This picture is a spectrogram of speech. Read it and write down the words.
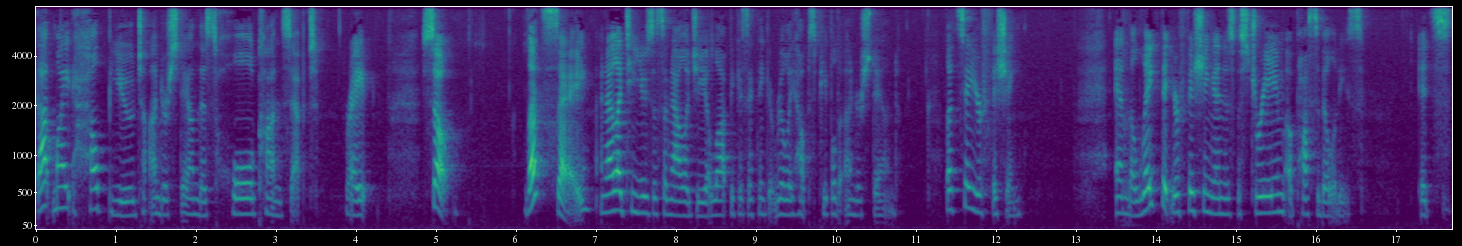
that might help you to understand this whole concept, right? So, let's say, and I like to use this analogy a lot because I think it really helps people to understand. Let's say you're fishing and the lake that you're fishing in is the stream of possibilities. It's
